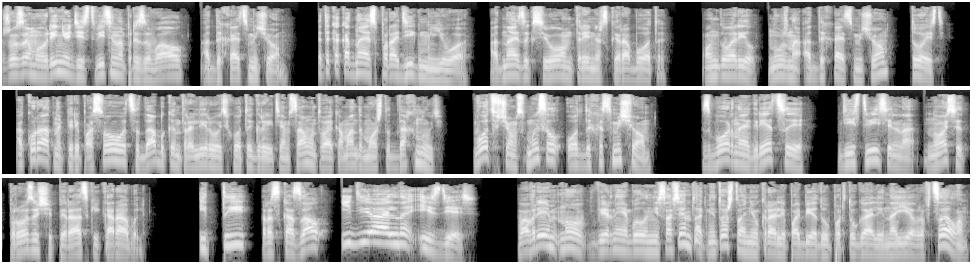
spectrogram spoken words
Жозе Мауриньо действительно призывал отдыхать с мячом. Это как одна из парадигм его, одна из аксиом тренерской работы. Он говорил, нужно отдыхать с мячом, то есть аккуратно перепасовываться, дабы контролировать ход игры, тем самым твоя команда может отдохнуть. Вот в чем смысл отдыха с мячом. Сборная Греции действительно носит прозвище «пиратский корабль». И ты рассказал идеально и здесь. Во время, ну, вернее, было не совсем так, не то, что они украли победу у Португалии на Евро в целом,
